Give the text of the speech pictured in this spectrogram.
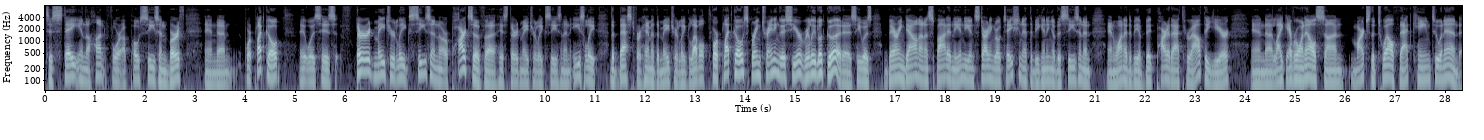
to stay in the hunt for a postseason berth. And um, for Plutko, it was his third major league season, or parts of uh, his third major league season, and easily the best for him at the major league level. For Plutko, spring training this year really looked good as he was bearing down on a spot in the Indian starting rotation at the beginning of the season and, and wanted to be a big part of that throughout the year. And uh, like everyone else, on March the 12th, that came to an end.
